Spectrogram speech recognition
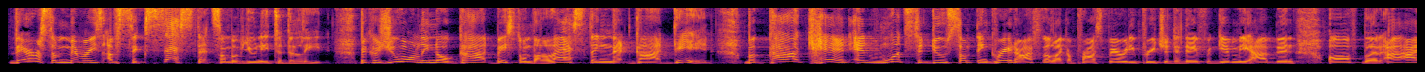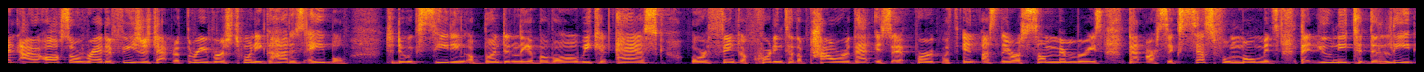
there are some memories of success that some of you need to delete because you only know God based on the last thing that God did. But God can and wants to do something greater. I feel like a prosperity preacher today. Forgive me, I've been off, but I, I, I also read Ephesians chapter 3, verse 20. God is able to do exceeding abundantly above all we can ask or think according to the power that is at work within us. There are some memories that are successful moments that you need to delete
